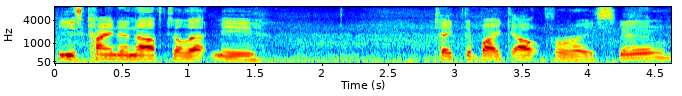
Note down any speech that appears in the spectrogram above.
he's kind enough to let me take the bike out for a spin.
